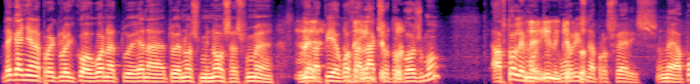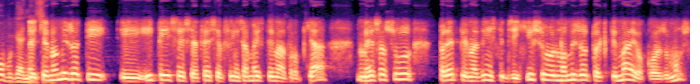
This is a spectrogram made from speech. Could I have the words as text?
δεν κάνει ένα προεκλογικό αγώνα του, ένα, του ενός μηνός ας πούμε για ναι. να πει εγώ θα ναι, αλλάξω τον κόσμο Αυτό λέμε ναι, ότι μπορείς να προσφέρεις. Ναι, από όπου και αν ναι, Και νομίζω ότι είτε είσαι σε θέση ευθύνης, άμα έχεις την ανθρωπιά, μέσα σου πρέπει να δίνεις την ψυχή σου, νομίζω το εκτιμάει ο κόσμος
